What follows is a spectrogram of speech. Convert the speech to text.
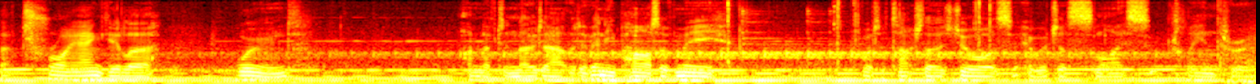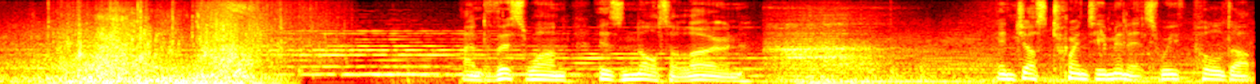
that triangular wound, I'm left in no doubt that if any part of me were to touch those jaws, it would just slice clean through. And this one is not alone. In just 20 minutes, we've pulled up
